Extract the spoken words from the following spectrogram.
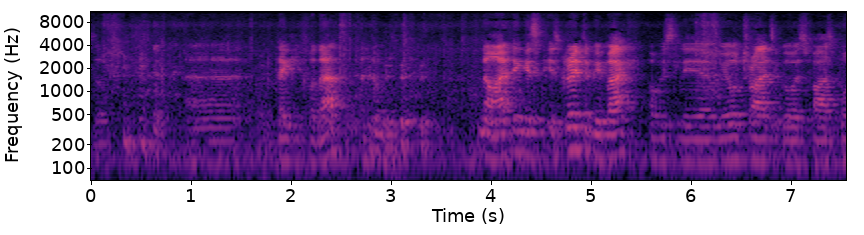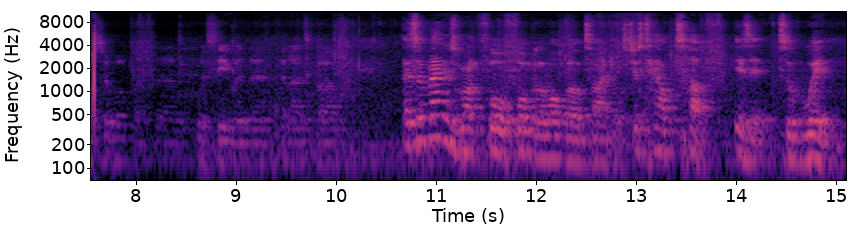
So, uh, thank you for that. no, I think it's, it's great to be back. Obviously, uh, we all try to go as far as possible, but uh, we'll see when the, the lights go out. As a man who's won four Formula One world titles, just how tough is it to win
